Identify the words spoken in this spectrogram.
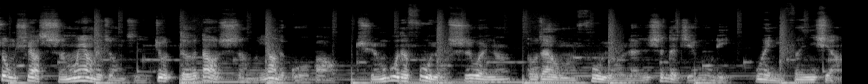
种下什么样的种子，就得到什么样的果报。全部的富有思维呢，都在我们富有人生的节目里为你分享。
